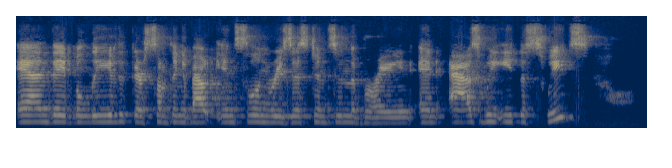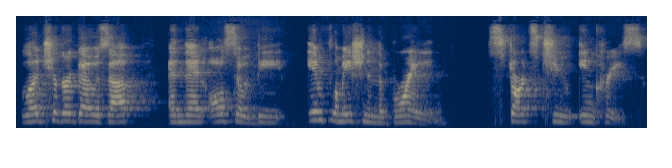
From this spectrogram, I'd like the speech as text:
and they believe that there's something about insulin resistance in the brain. And as we eat the sweets, blood sugar goes up, and then also the inflammation in the brain starts to increase.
